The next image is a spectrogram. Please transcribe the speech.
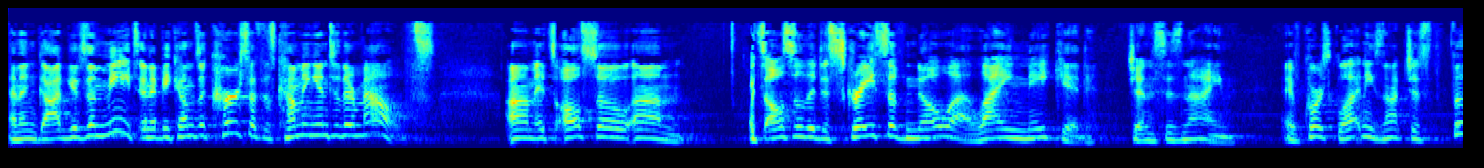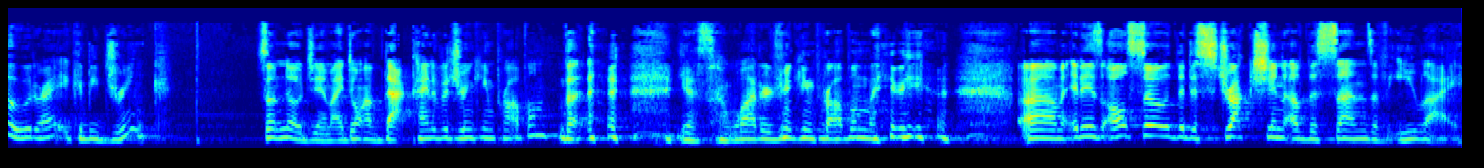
And then God gives them meat, and it becomes a curse that's coming into their mouths. Um, it's, also, um, it's also the disgrace of Noah lying naked, Genesis 9. And of course, gluttony is not just food, right? It could be drink. So, no, Jim, I don't have that kind of a drinking problem, but yes, a water drinking problem, maybe. Um, it is also the destruction of the sons of Eli.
